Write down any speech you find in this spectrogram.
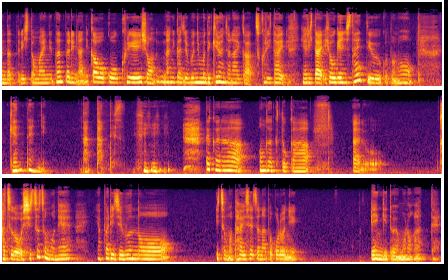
現だったり人前に立ったり何かをこうクリエーション何か自分にもできるんじゃないか作りたいやりたい表現したいっていうことの原点になったんです だから音楽とかあの活動をしつつもねやっぱり自分のいつも大切なところに演技というものがあって、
